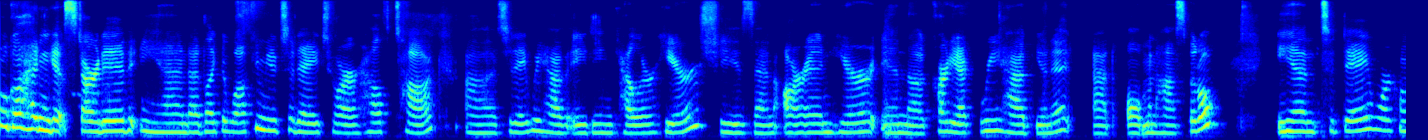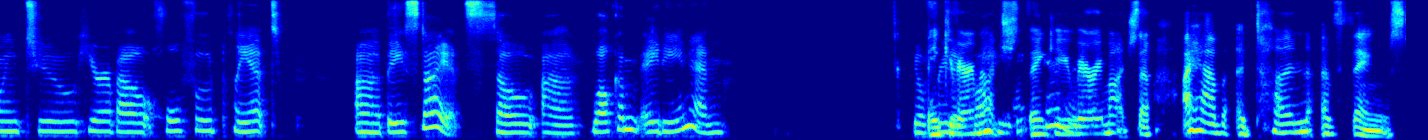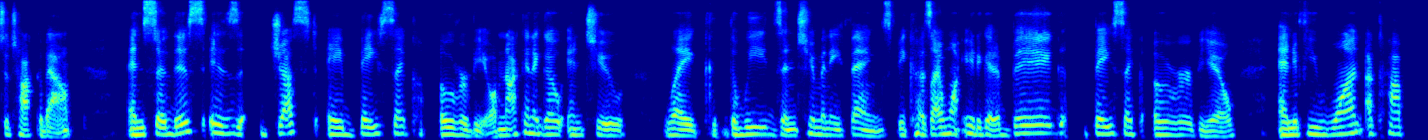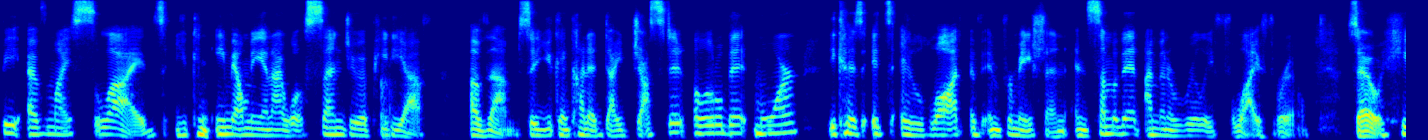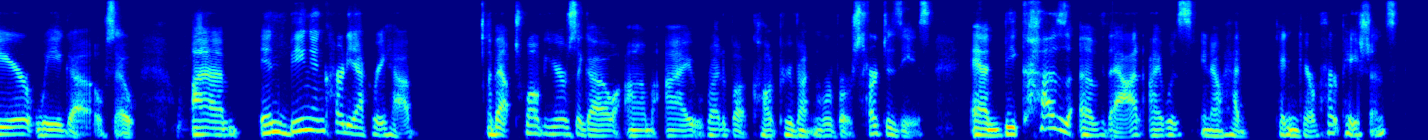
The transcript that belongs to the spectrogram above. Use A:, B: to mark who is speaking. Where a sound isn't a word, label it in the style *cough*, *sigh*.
A: we'll go ahead and get started. And I'd like to welcome you today to our health talk. Uh, today we have Adene Keller here. She's an RN here in the cardiac rehab unit at Aultman Hospital. And today we're going to hear about whole food plant uh, based diets. So, uh, welcome, Aideen, and
B: Thank you very much. Thank you very much. So, I have a ton of things to talk about. And so, this is just a basic overview. I'm not going to go into like the weeds and too many things because I want you to get a big basic overview. And if you want a copy of my slides, you can email me and I will send you a PDF of them so you can kind of digest it a little bit more because it's a lot of information and some of it I'm going to really fly through. So here we go. So um in being in cardiac rehab about 12 years ago um, I read a book called Prevent and Reverse Heart Disease and because of that I was you know had taken care of heart patients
